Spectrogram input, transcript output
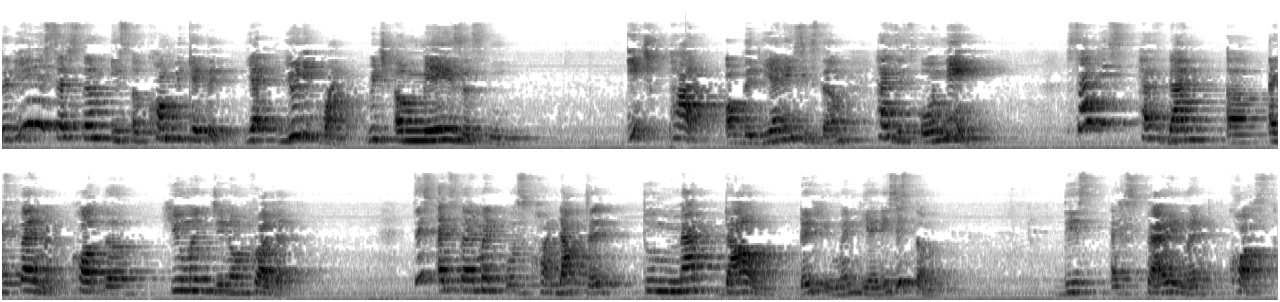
The DNA system is a complicated yet unique one which amazes me. Each part of the DNA system has its own name. Scientists have done an experiment called the Human Genome Project. This experiment was conducted to map down the human DNA system. This experiment cost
